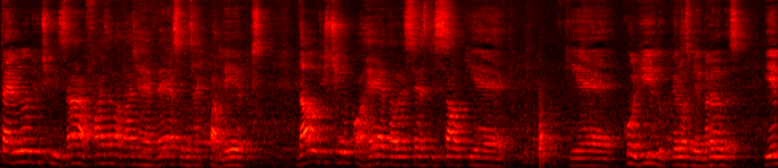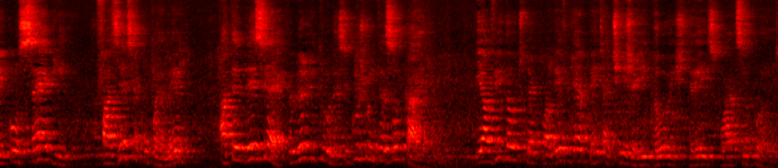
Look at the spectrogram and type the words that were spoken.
terminou de utilizar, faz a lavagem reversa nos equipamentos, dá o destino correto ao excesso de sal que é, que é colhido pelas membranas e ele consegue fazer esse acompanhamento, a tendência é, primeiro de tudo, esse custo de manutenção cai. E a vida útil do equipamento de repente atinge aí 2, 3, 4, 5 anos.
